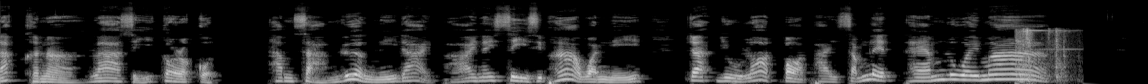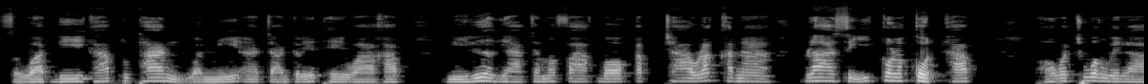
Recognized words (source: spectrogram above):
ลัคนาราศีกรกฎทำสามเรื่องนี้ได้ภายใน 45 วันนี้ จะอยู่รอดปลอดภัยสำเร็จแถมรวยมาก สวัสดีครับทุกท่าน วันนี้อาจารย์เกรซเทวาครับ มีเรื่องอยากจะมาฝากบอกกับชาวลัคนาราศีกรกฎครับ เพราะว่าช่วงเวลา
